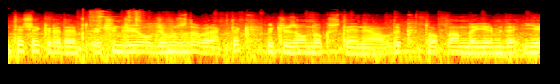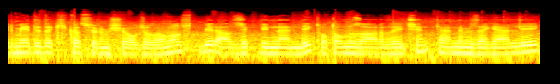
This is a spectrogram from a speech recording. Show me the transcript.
Ben teşekkür ederim. Üçüncü yolcumuzu da bıraktık. 319 TL aldık. Toplamda 20 de, 27 dakika sürmüş yolculuğumuz. Birazcık dinlendik. Totomuz ağrıdığı için kendimize geldik.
